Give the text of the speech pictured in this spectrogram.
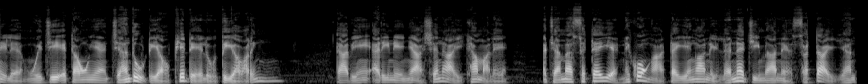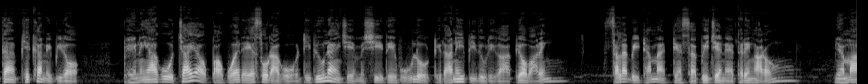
နေလည်းငွေကြေးအတောင်းရန်ကျန်းသူတယောက်ဖြစ်တယ်လို့သိရပါတယ်။ဒါပြင်အဲ့ဒီနေ့ည၈နာရီခန့်မှာလည်းအကြမ်းဖက်စစ်တပ်ရဲ့နှိခွန်ငါတိုက်ရင်ကနေလက်နက်ကြီးများနဲ့ဇက်တိုက်ရန်တမ်းပစ်ခတ်နေပြီးတော့ဘယ်နေရာကိုကြားရောက်ပောက်ကွဲတယ်ဆိုတာကိုအတည်ပြုနိုင်ခြင်းမရှိသေးဘူးလို့ဒေသနေပြည်သူတွေကပြောပါတယ်။ဆက်လက်ပြီးထပ်မံတင်ဆက်ပေးခြင်းတဲ့တဲ့ရင်ကတော့မြန်မာ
